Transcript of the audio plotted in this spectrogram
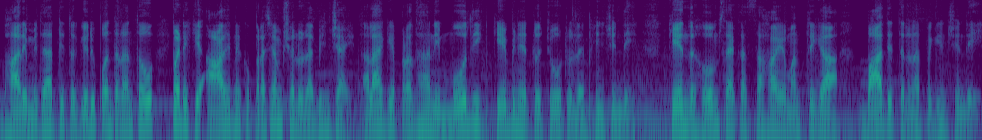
భారీ మెజార్టీతో గెలుపొందడంతో ఇప్పటికీ ఆయనకు ప్రశంసలు లభించాయి. అలాగే ప్రధాని మోదీ కేబినెట్లో చోటు లభించింది. కేంద్ర హోంశాఖ సహాయ మంత్రిగా బాధ్యతలను అప్పగించింది.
